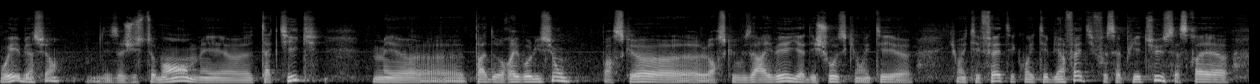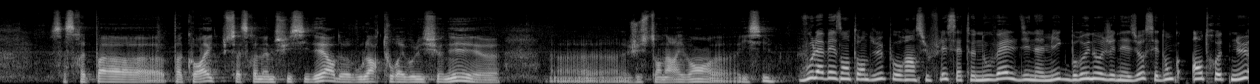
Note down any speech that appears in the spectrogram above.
Oui, bien sûr, des ajustements, mais tactiques, mais pas de révolution parce que euh, lorsque vous arrivez, il y a des choses qui ont été euh, qui ont été faites et qui ont été bien faites. Il faut s'appuyer dessus. Ça serait euh, ça serait pas pas correct, puis ça serait même suicidaire de vouloir tout révolutionner juste en arrivant ici. Vous l'avez entendu, pour insuffler cette nouvelle dynamique, Bruno Genesio s'est donc entretenu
